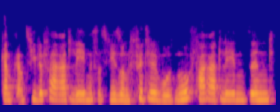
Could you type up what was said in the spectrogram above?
ganz, ganz viele Fahrradläden. Es ist wie so ein Viertel, wo nur Fahrradläden sind.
